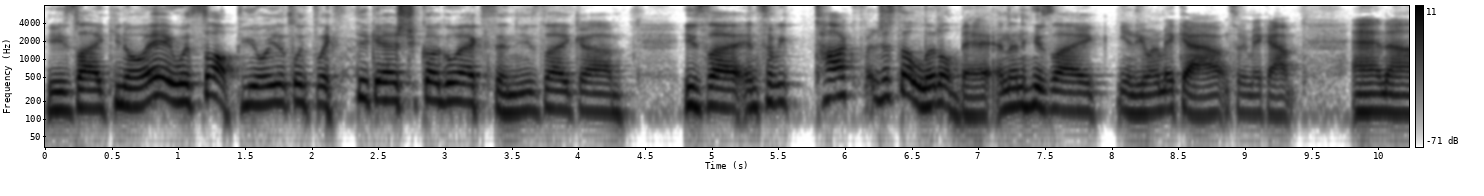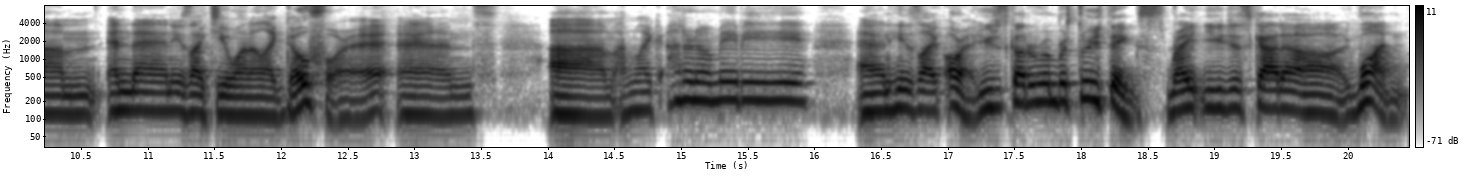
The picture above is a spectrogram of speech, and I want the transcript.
he's like, you know, hey, what's up? You know, he has like, like thick ass Chicago accent. He's like, um, he's like, and so we talk just a little bit, and then he's like, you know, do you want to make out? And so we make out, and um, and then he's like, do you want to like go for it? And um, I'm like, I don't know, maybe. And he's like, all right, you just gotta remember three things, right? You just gotta uh, one,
